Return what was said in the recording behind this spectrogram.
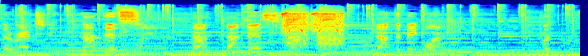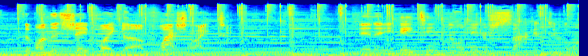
The ratcheting. Not this. Not not this. Not the big one. But the one that's shaped like a flashlight. And a 18 millimeter socket to go on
